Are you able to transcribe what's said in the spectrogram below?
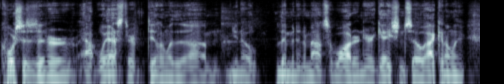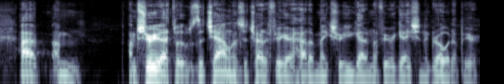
courses that are out west are dealing with um, you know limited amounts of water and irrigation. So I can only, I, I'm, I'm sure that was the challenge to try to figure out how to make sure you got enough irrigation to grow it up here.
